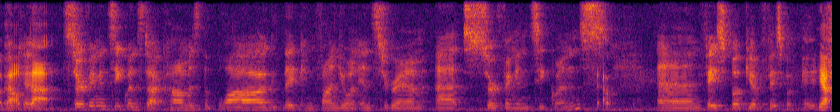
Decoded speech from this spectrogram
about Okay. that. Surfingandsequence.com is the blog. They can find you on Instagram at Surfing and Yep. And Facebook, you have a Facebook page. Yeah,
